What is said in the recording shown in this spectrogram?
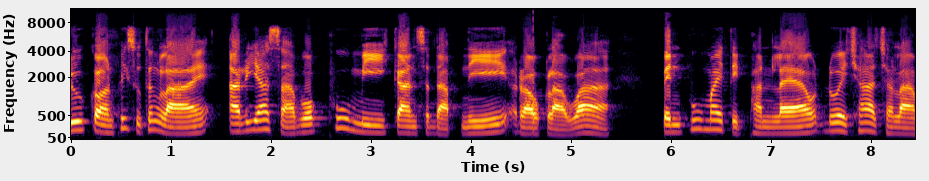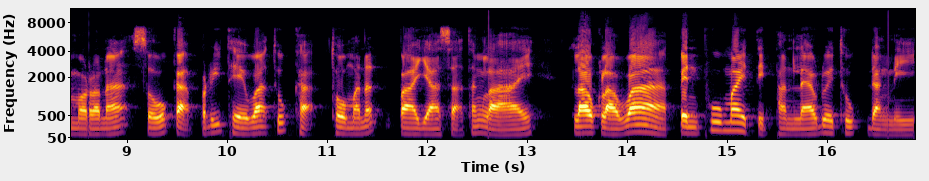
ดูก่อนภิกษุทั้งหลาย อริยสาวกผู้มีการสดับนี้เรากล่าวว่า เป็นผู้ไม่ติดพันแล้วด้วยชาติชรามรณะ โสกะปริเทวะทุกขโทมนัส ปายาสะทั้งหลาย เรากล่าวว่าเป็นผู้ไม่ติดพันแล้วด้วยทุกดังนี้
